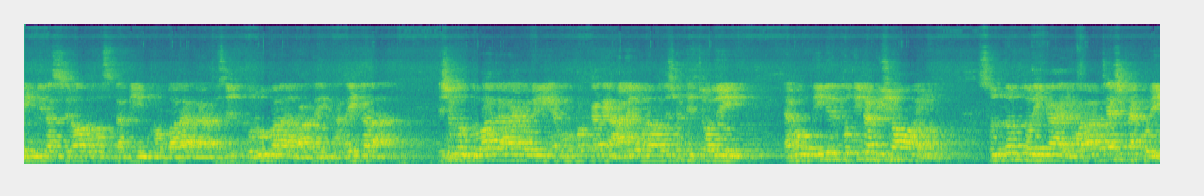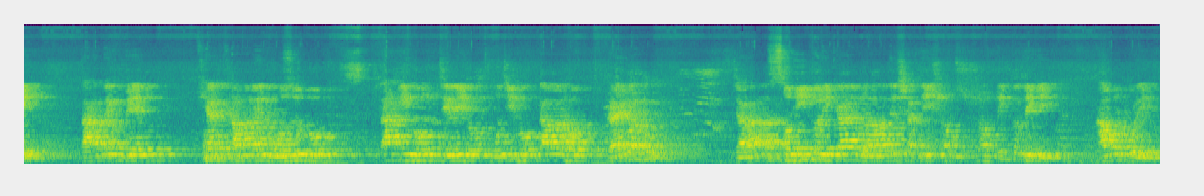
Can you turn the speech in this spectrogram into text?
ইহদিনাস সিরাতাল মুস্তাকিম, রব্বানা লা তুযিগ কুলুবানা বা'দা ইয হাদাইতানা এই দোয়া যারা করে এবং হক্কানি আলেম ওলামাদের সাথে চলে এবং দ্বীনের প্রতিটা বিষয় সুন্দর তরিকায় করার চেষ্টা করি, তারা দেখবেন খেত খামারের মজুর হোক টাকি হোক, জেলে হোক মুচি হোক, কামার হোক, ড্রাইভার হোক সহি তরিকা ওলামাদের সাথে সম- সম্পৃক্ত থেকে আমল করে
